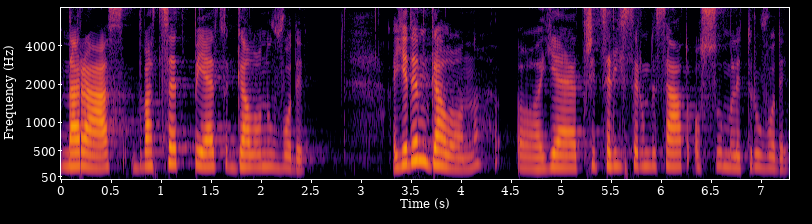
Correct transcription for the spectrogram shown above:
naraz 25 galonů vody. A jeden galon eh, je 3,78 litrů vody.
